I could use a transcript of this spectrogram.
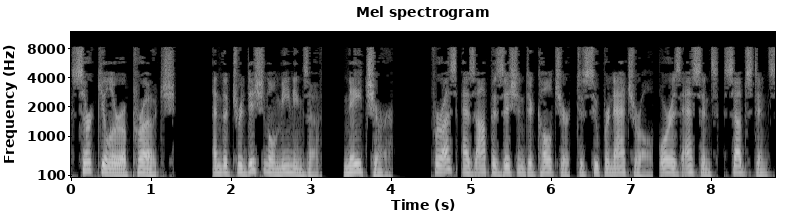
circular approach, and the traditional meanings of nature for us as opposition to culture, to supernatural, or as essence, substance,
